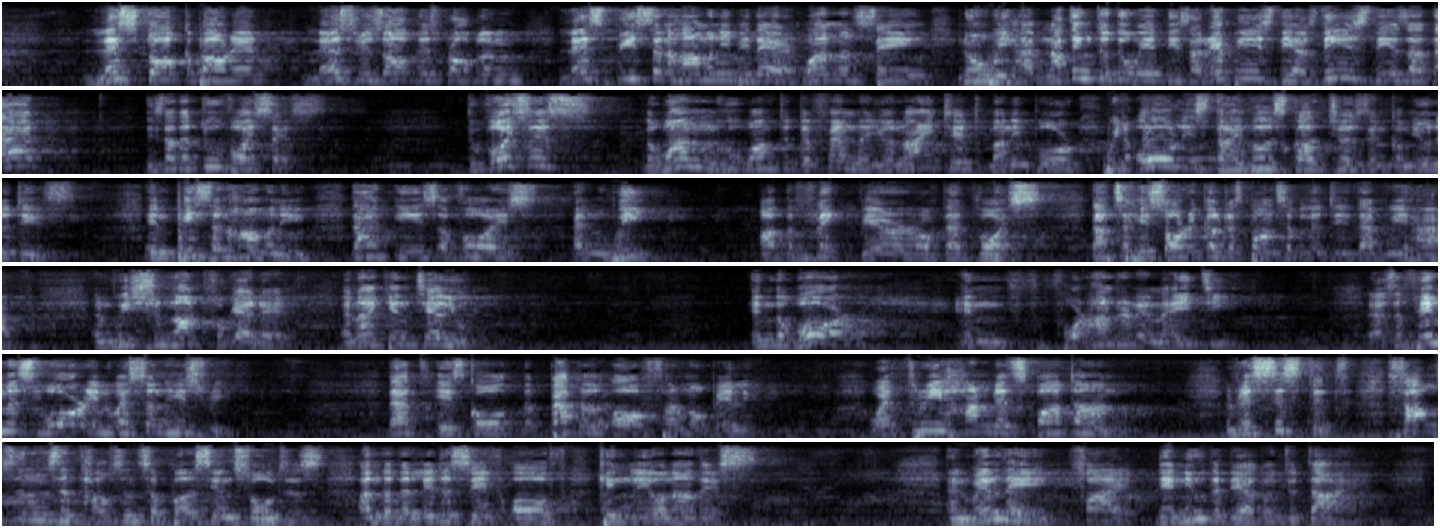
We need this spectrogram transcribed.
Let's talk about it. Let's resolve this problem. Let's peace and harmony be there. One is saying, no, we have nothing to do with these are rapists, these are these, these are that. These are the two voices. Two voices, the one who want to defend a united Manipur with all its diverse cultures and communities in peace and harmony, that is a voice and we are the flag bearer of that voice. That's a historical responsibility that we have and we should not forget it. And I can tell you, in the war in 480, there's a famous war in Western history that is called the Battle of Thermopylae, where 300 Spartans resisted thousands and thousands of Persian soldiers under the leadership of King Leonidas. And when they fight, they knew that they are going to die,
